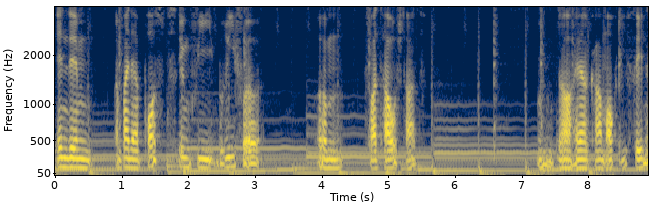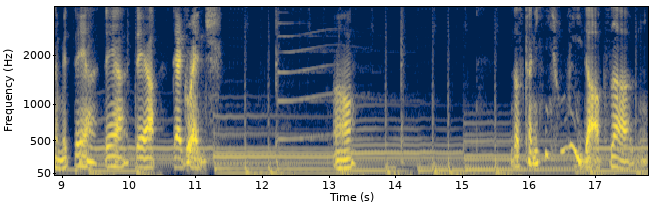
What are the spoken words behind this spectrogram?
in dem bei der Post irgendwie Briefe ähm, vertauscht hat. Und daher kam auch die Szene mit der, der, der, der Grinch. Ja. Das kann ich nicht schon wieder absagen.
